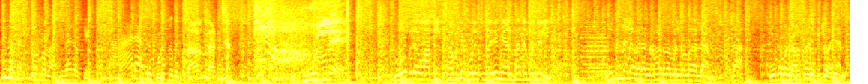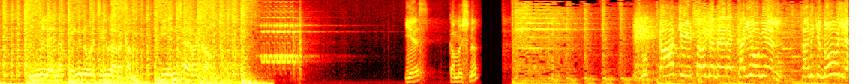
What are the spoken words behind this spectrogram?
ഇതിന് തക്കമുള്ള അധികാരമൊക്കെ ആരാവിന് കൊടുത്തത്? സാറിന്റെ അച്ഛൻ. ഗോപുരവാതിൽ ചവിട്ടി പൊളിച്ചു വരും ഞാൻ തന്റെ മുന്നിൽ. ഇന്നലെ വരെ നമ്മൾ തമ്മിലുള്ളതെല്ലാം ദാ ഇതുകൊണ്ട് അവസാനിപ്പിക്കുവാ ഞാൻ. ഇന്നലെ എന്റെ പെണ്ണിനോട് ചെയ്തു അടക്കം ഈ എന്റെ ഇറക്കം. യെസ് കമ്മീഷണർ കാക്കിയിട്ടവന്റെ നേരെ കൈയോങ്ങിയാൽ തനിക്ക് നോവില്ല.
